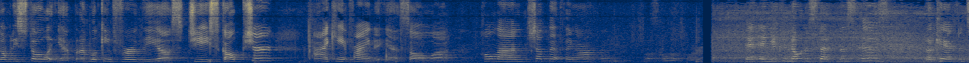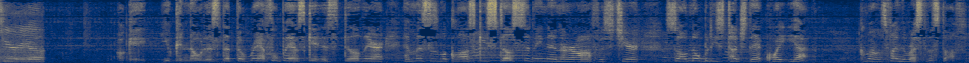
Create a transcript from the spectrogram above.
nobody stole it yet, but I'm looking for the uh, GA sculpture. I can't find it yet. So uh, hold on, shut that thing off, and let's go look for it. And, and you can notice that this is the cafeteria. Okay, you can notice that the raffle basket is still there and Mrs. McCloskey's still sitting in her office chair, so nobody's touched that quite yet. Come on, let's find the rest of the stuff.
